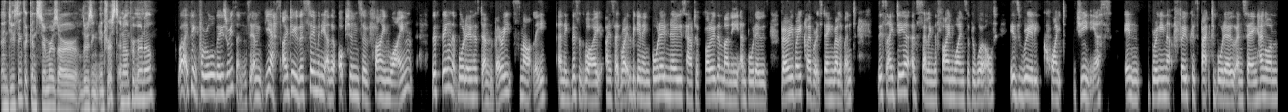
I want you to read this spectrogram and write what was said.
And do you think that consumers are losing interest in en primeur now? Well, I think for all those reasons. And yes, I do. There's so many other options of fine wine. The thing that Bordeaux has done very smartly, and this is why I said right at the beginning, Bordeaux knows how to follow the money, and Bordeaux is very, very clever at staying relevant. This idea of selling the fine wines of the world is really quite genius in bringing that focus back to Bordeaux and saying, hang on,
